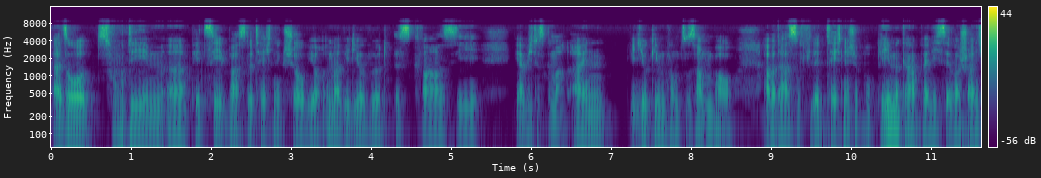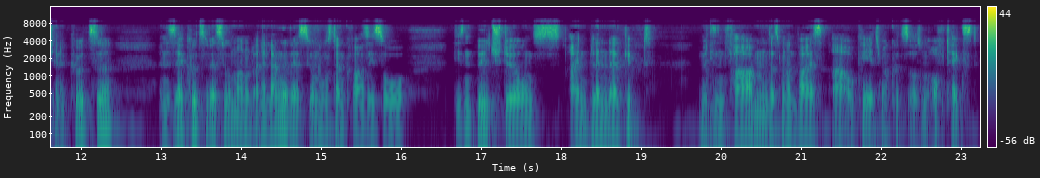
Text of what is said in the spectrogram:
Also zu dem äh, PC-Basteltechnik-Show, wie auch immer Video wird, ist quasi, wie habe ich das gemacht? Ein Video geben vom Zusammenbau. Aber da es so viele technische Probleme gab, werde ich sehr wahrscheinlich eine kürze, eine sehr kurze Version machen und eine lange Version, wo es dann quasi so diesen Bildstörungseinblender gibt mit diesen Farben, dass man dann weiß, ah, okay, jetzt mal kurz aus dem Off-Text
